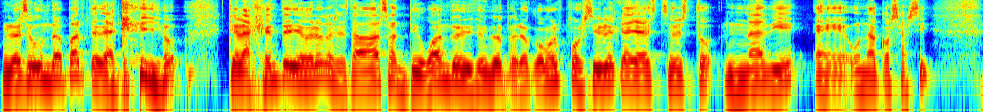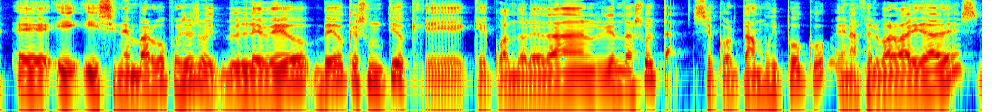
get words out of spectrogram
una segunda parte de aquello que la gente yo creo que se estaba santiguando diciendo, pero ¿cómo es posible que haya hecho esto nadie eh, una cosa así? Eh, y, sin embargo, pues eso, le veo, veo que es un tío que, que cuando le dan rienda suelta se corta muy poco en hacer barbaridades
